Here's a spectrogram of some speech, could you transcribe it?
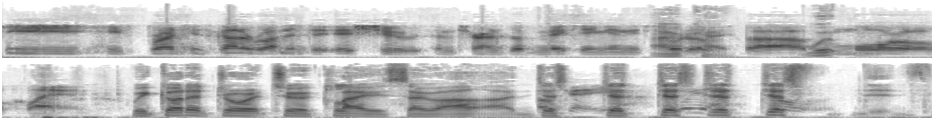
he he's run, he's going to run into issues in terms of making any sort Okay. of uh, We- moral claim. We've got to draw it to a close. So I'll, uh, just, Okay, just, yeah. just, Well, yeah. just, just,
